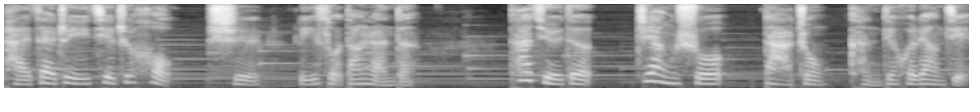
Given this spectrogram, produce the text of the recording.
排在这一切之后是理所当然的。他觉得这样说大众肯定会谅解。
